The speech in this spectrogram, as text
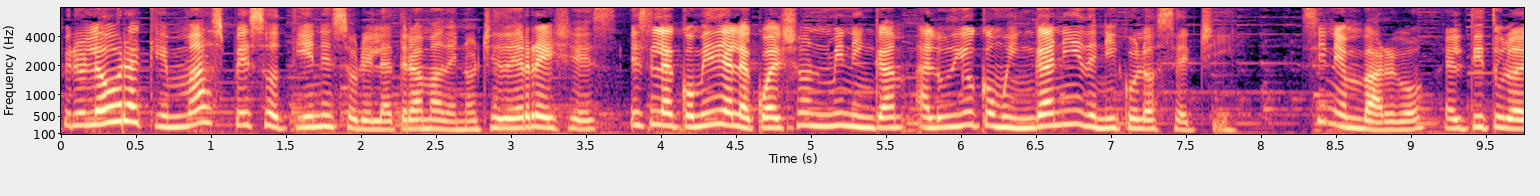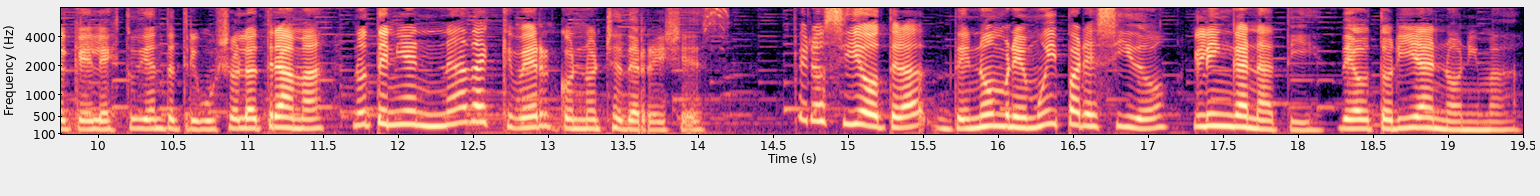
Pero la obra que más peso tiene sobre la trama de Noche de Reyes es la comedia a la cual John Minningham aludió como Ingani de Niccolo Secchi. Sin embargo, el título al que el estudiante atribuyó la trama no tenía nada que ver con Noche de Reyes pero sí otra, de nombre muy parecido, Glinganati, de autoría anónima.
